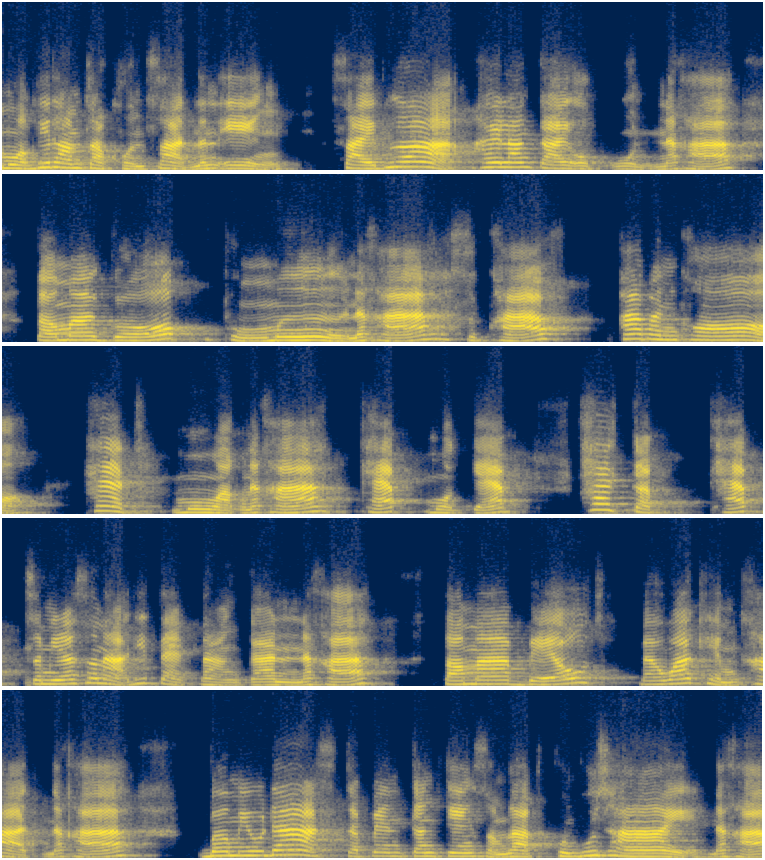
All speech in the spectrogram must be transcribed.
หมวกที่ทำจากขนสัตว์นั่นเอง ใส่เพื่อให้ร่างกายอบอุ่นนะคะ ต่อมา glove ถุงมือนะคะ scarf ผ้าพันคอ hat หมวกนะคะ cap หมวกแก๊ป hat กับ cap จะมีลักษณะที่แตกต่างกันนะคะ ต่อมา belt แปลว่าเข็มขัดนะคะเบอร์มิวดาสจะเป็นกางเกงสำหรับคุณผู้ชายนะคะ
